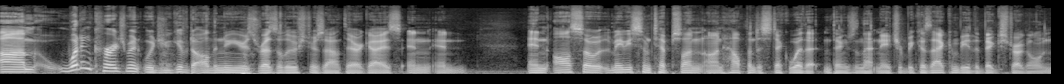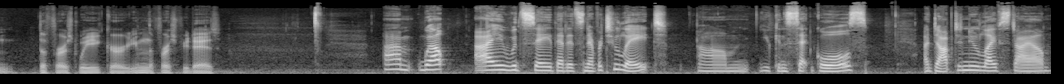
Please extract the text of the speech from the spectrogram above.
Um, what encouragement would you give to all the New Year's resolutioners out there, guys, and and and also maybe some tips on on helping to stick with it and things in that nature because that can be the big struggle in the first week or even the first few days. Um, well, I would say that it's never too late. Um, you can set goals adopt a new lifestyle,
